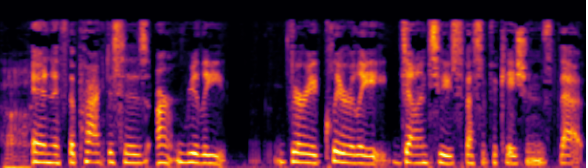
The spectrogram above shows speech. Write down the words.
uh. and if the practices aren't really very clearly done to specifications that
